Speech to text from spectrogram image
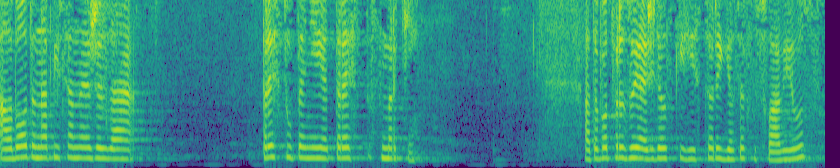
Ale bolo tam napísané, že za prestúpenie je trest smrti. A to potvrdzuje aj židovský historik Josefus Flavius,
